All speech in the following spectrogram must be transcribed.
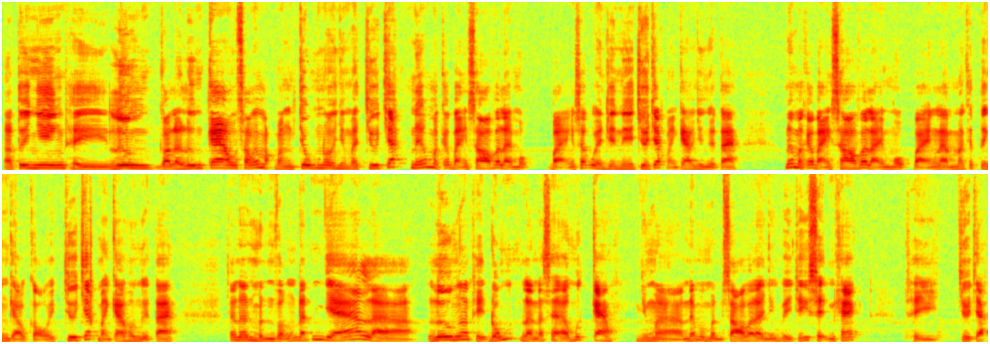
À, tuy nhiên thì lương gọi là lương cao so với mặt bằng chung thôi nhưng mà chưa chắc nếu mà các bạn so với lại một bạn software engineer chưa chắc bạn cao như người ta. Nếu mà các bạn so với lại một bạn làm marketing gạo cội chưa chắc bạn cao hơn người ta cho nên mình vẫn đánh giá là lương thì đúng là nó sẽ ở mức cao. Nhưng mà nếu mà mình so với lại những vị trí xịn khác thì chưa chắc.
